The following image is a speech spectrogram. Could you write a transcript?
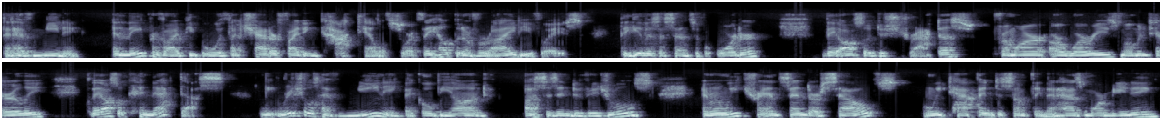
that have meaning, and they provide people with a chatter fighting cocktail of sorts. They help in a variety of ways. They give us a sense of order. They also distract us from our, our worries momentarily. They also connect us. The rituals have meaning that go beyond us as individuals. And when we transcend ourselves, when we tap into something that has more meaning,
